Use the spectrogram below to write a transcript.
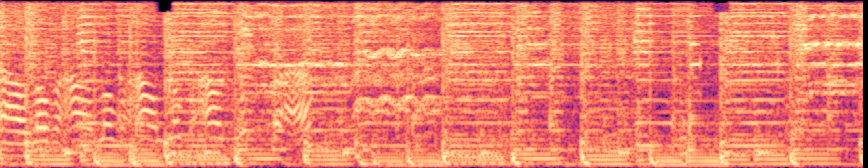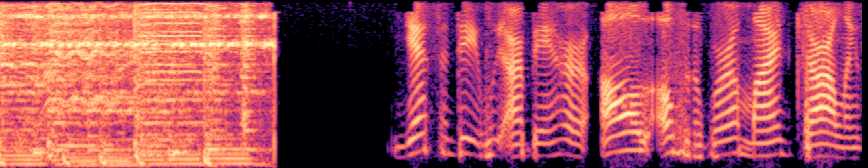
All over, all over, all over, all over. Yes, indeed. We are being heard all over the world, my darlings.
